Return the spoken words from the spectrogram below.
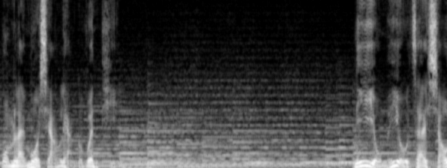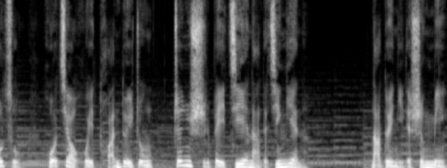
我们来默想两个问题：你有没有在小组或教会团队中真实被接纳的经验呢？那对你的生命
